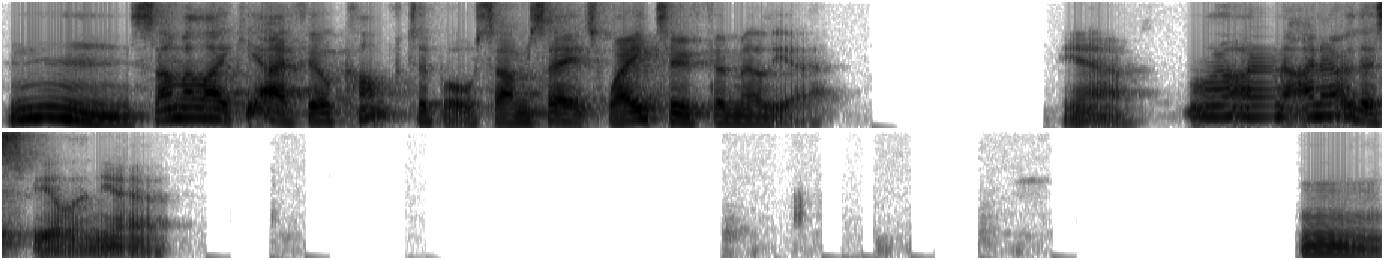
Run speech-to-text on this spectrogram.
Hmm, some are like, yeah, I feel comfortable. Some say it's way too familiar. Yeah, well, I know this feeling, yeah. Hmm.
